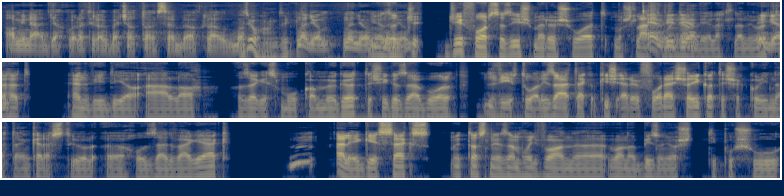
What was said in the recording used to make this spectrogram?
amin át gyakorlatilag becsattansz ebbe a cloudba. Ez jó hangzik. Nagyon, nagyon, ja, nagyon. A GeForce az ismerős volt, most látom, Nvidia. hogy nem véletlenül, Igen. tehát Nvidia áll a, az egész móka mögött, és igazából virtualizálták a kis erőforrásaikat, és akkor így neten keresztül uh, hozzád vágják. Hm, eléggé szex, itt azt nézem, hogy van, van a bizonyos típusú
